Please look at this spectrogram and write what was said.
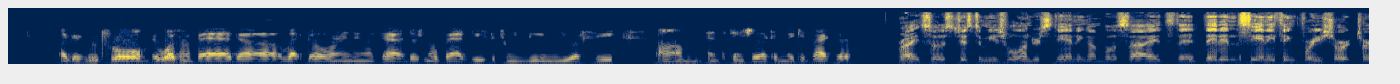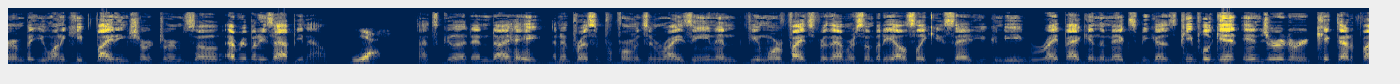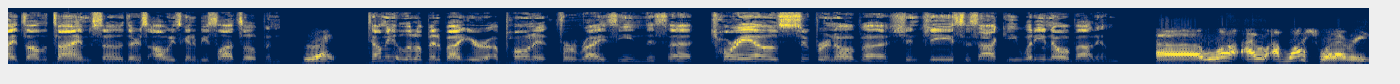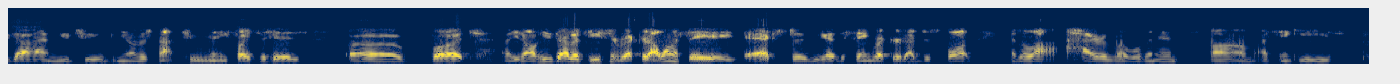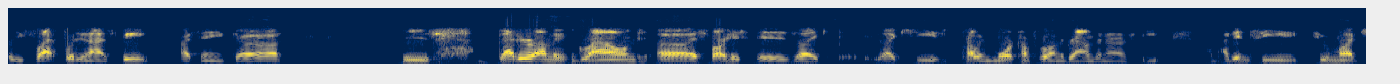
like a neutral, it wasn't a bad, uh, let go or anything like that. There's no bad beef between me and the UFC. Um, and potentially I could make it back there. Right. So it's just a mutual understanding on both sides that they didn't see anything for you short term, but you want to keep fighting short term. So everybody's happy now. Yes. That's good. And uh, hey, an impressive performance in Rizin and a few more fights for them or somebody else, like you said, you can be right back in the mix because people get injured or kicked out of fights all the time. So there's always going to be slots open. Right. Tell me a little bit about your opponent for Rizin, this uh, Torio Supernova, Shinji Sasaki. What do you know about him? Uh, well, I, I've watched whatever he's got on YouTube. You know, there's not too many fights of his, uh, but uh, you know, he's got a decent record. I want to say actually we have the same record. I've just fought at a lot higher level than him. Um, I think he's pretty flat-footed on his feet. I think uh, he's better on the ground uh, as far as is like like he's probably more comfortable on the ground than on his feet. Um, I didn't see too much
